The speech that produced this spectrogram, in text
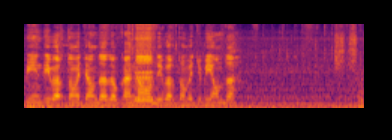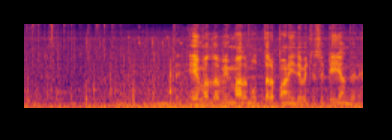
ਪੀਣ ਦੀ ਵਰਤੋਂ ਵਿੱਚ ਆਉਂਦਾ, ਲੋਕਾਂ ਦੇ ਨਹਾਉਣ ਦੀ ਵਰਤੋਂ ਵਿੱਚ ਵੀ ਆਉਂਦਾ। ਇਹ ਮਤਲਬ ਵੀ ਮਲ ਮੂਤਰ ਪਾਣੀ ਦੇ ਵਿੱਚ ਸਿੱਟੀ ਜਾਂਦੇ ਨੇ।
